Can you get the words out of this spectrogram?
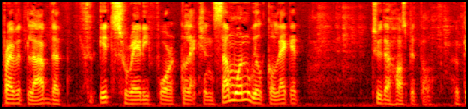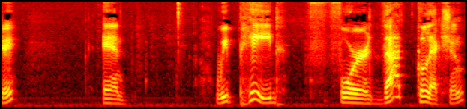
private lab that it's ready for collection. Someone will collect it to the hospital. Okay? and we paid for that collection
